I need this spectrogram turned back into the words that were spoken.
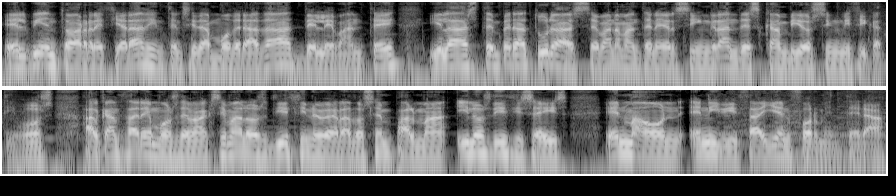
El viento arreciará de intensidad moderada de levante y las temperaturas se van a mantener sin grandes cambios significativos. Alcanzaremos de máxima los 19 grados en Palma y los 16 en Mahón, en Ibiza y en Formentera.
